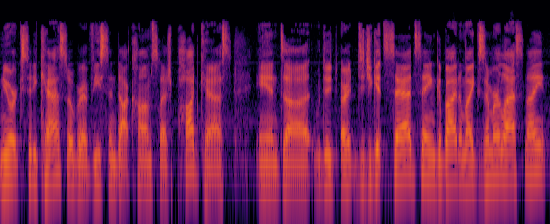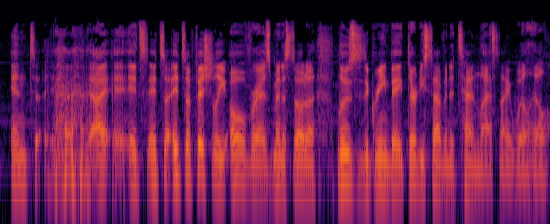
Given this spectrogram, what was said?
New York City cast over at vsin.com slash podcast. And uh, did, uh, did you get sad saying goodbye to Mike Zimmer last night? And uh, I, it's, it's, it's officially over as Minnesota loses to Green Bay 37 to 10 last night, Will Hill.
